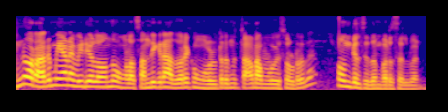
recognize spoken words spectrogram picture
இன்னொரு அருமையான வீடியோவில் வந்து உங்களை சந்திக்கிறேன். அது வரைக்கும் உங்கள்கிட்ட இருந்து டாடா போய் சொல்கிறது உங்கள் சிதம்பரம் செல்வன்.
